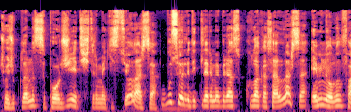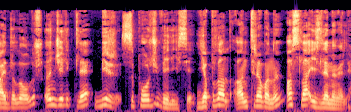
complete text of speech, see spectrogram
çocuklarını sporcu yetiştirmek istiyorlarsa bu söylediklerime biraz kulak asarlarsa emin olun faydalı olur. Öncelikle bir sporcu velisi yapılan antrenmanı asla izlememeli.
